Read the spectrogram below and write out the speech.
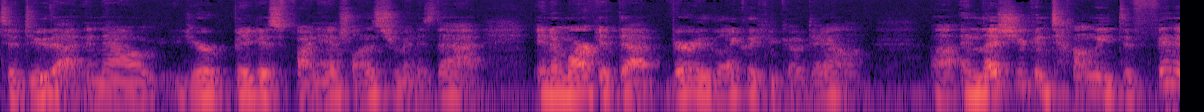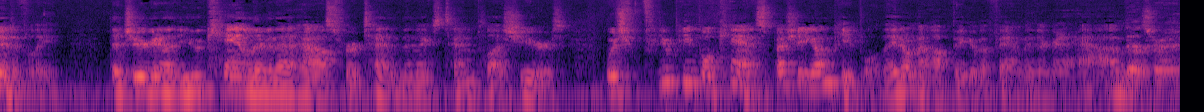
to do that, and now your biggest financial instrument is that in a market that very likely could go down, uh, unless you can tell me definitively that you're gonna you can live in that house for 10 the next 10 plus years which few people can especially young people. They don't know how big of a family they're going to have That's or, right.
